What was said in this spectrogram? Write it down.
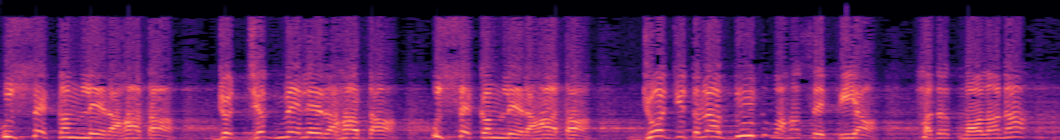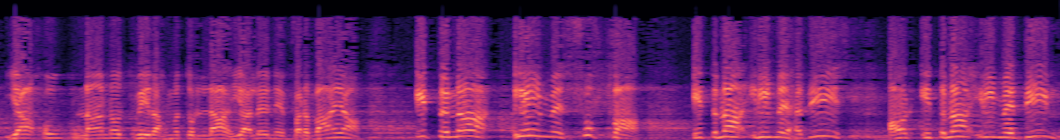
اس سے کم لے رہا تھا، جو جگ میں لے رہا تھا، اس سے کم لے رہا تھا۔ جو جتنا دودھ وہاں سے پیا، حضرت مولانا یاقوب نانوتوی رحمت اللہ علیہ نے فرمایا، اتنا علم صفا اتنا علم حدیث اور اتنا علم دین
